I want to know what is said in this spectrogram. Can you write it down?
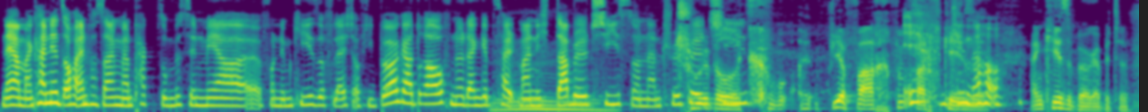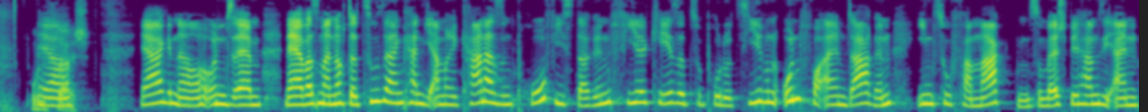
Naja, man kann jetzt auch einfach sagen, man packt so ein bisschen mehr äh, von dem Käse vielleicht auf die Burger drauf. Ne? Dann gibt's halt mal nicht Double Cheese, sondern Triple, Cheese. Qu- vierfach, fünffach Käse. genau. Ein Käseburger bitte. Ohne Ja. Fleisch. Ja, genau. Und ähm, naja, was man noch dazu sagen kann, die Amerikaner sind Profis darin, viel Käse zu produzieren und vor allem darin, ihn zu vermarkten. Zum Beispiel haben sie einen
